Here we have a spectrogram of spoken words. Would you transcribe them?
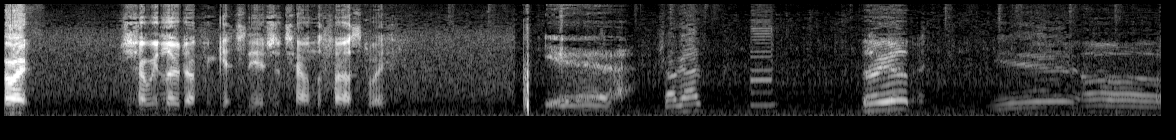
Alright, shall we load up and get to the edge of town the fast way? Yeah. Shotgun. Oh up. Yeah. Oh.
